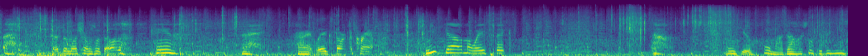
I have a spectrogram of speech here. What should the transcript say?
Cut the mushrooms with the other hand. All right, all right, legs starting to cramp. Can you get out of my way, stick? Thank you. Oh my gosh, look at these.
